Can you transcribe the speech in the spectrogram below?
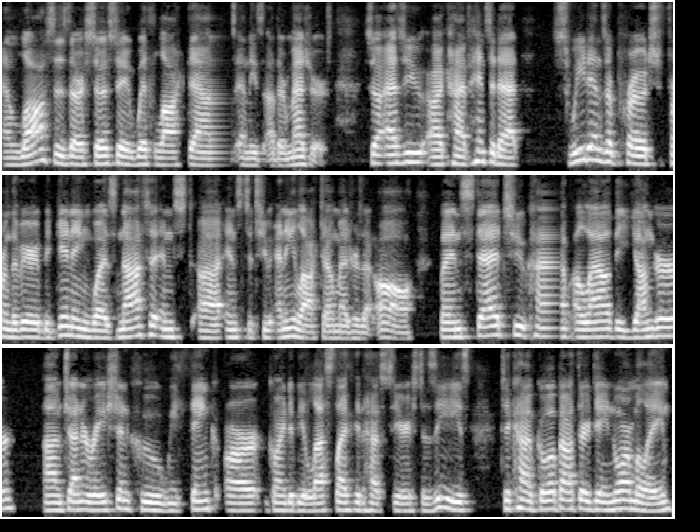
and losses that are associated with lockdowns and these other measures. So, as you uh, kind of hinted at, Sweden's approach from the very beginning was not to inst- uh, institute any lockdown measures at all, but instead to kind of allow the younger um, generation who we think are going to be less likely to have serious disease to kind of go about their day normally,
